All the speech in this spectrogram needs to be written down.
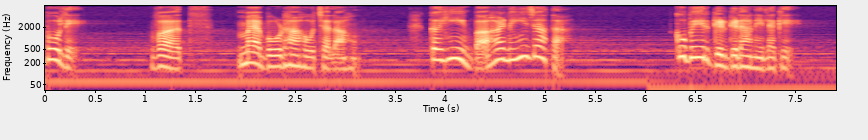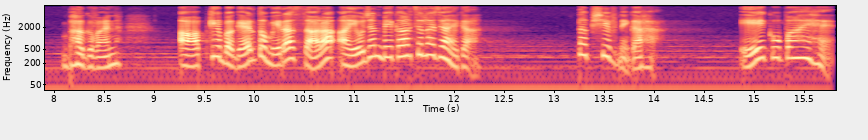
बोले, वत्स, मैं बूढ़ा हो चला हूँ। कहीं बाहर नहीं जाता। कुबेर गिड़गिड़ाने लगे, भगवान, आपके बगैर तो मेरा सारा आयोजन बेकार चला जाएगा। तब शिव ने कहा, एक उपाय है।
